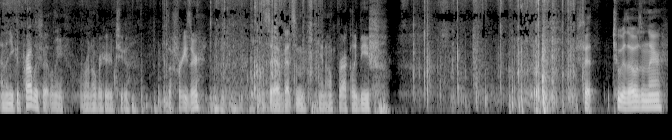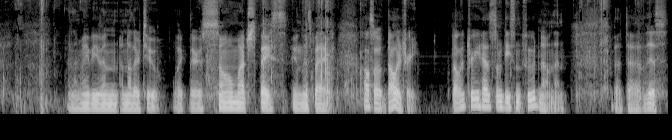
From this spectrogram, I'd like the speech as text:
And then you could probably fit, let me run over here to the freezer. Let's say I've got some, you know, broccoli beef. Fit two of those in there and then maybe even another two. Like there's so much space in this bag. Also, Dollar Tree. Dollar Tree has some decent food now and then. But uh, this,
